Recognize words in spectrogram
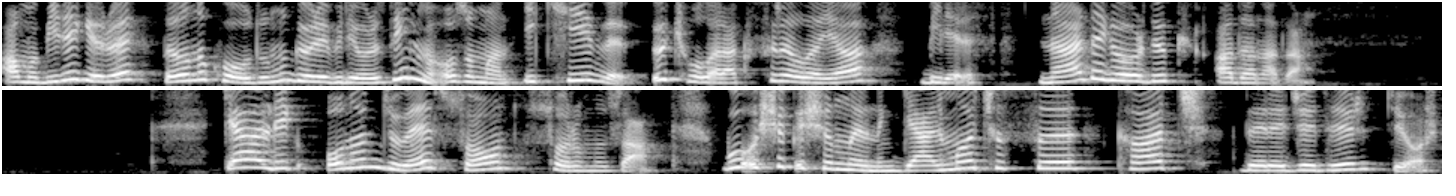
ama 1'e göre dağınık olduğunu görebiliyoruz değil mi? O zaman 2 ve 3 olarak sıralayabiliriz. Nerede gördük? Adana'da. Geldik 10. ve son sorumuza. Bu ışık ışınlarının gelme açısı kaç derecedir diyor.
